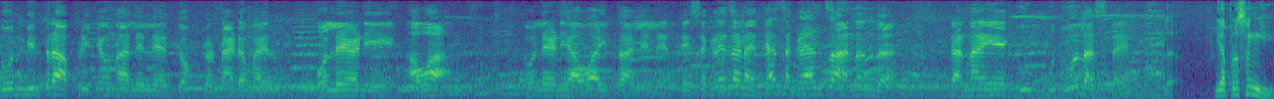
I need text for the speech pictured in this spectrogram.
दोन मित्र आफ्रिकेहून आलेले आहेत. डॉक्टर मॅडम आहेत. ओले आणि आवा. ओले आणि आवा इथं आलेले आहेत. ते सगळेजण आहेत. ह्या सगळ्यांचा आनंद त्यांना हे खूप कुतूहल असतंय. या प्रसंगी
